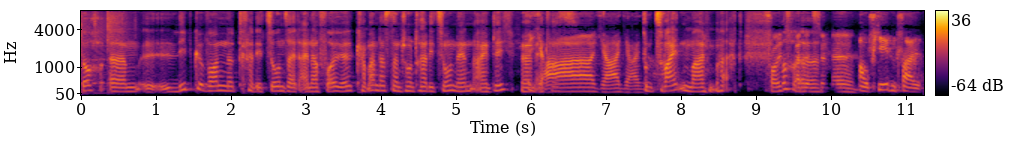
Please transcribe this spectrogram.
Doch ähm, liebgewonnene Tradition seit einer Folge. Kann man das dann schon Tradition nennen eigentlich? Wenn Ja, ja, ja, ja. zum zweiten Mal macht. Voll Doch, äh, traditionell. Auf jeden Fall.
